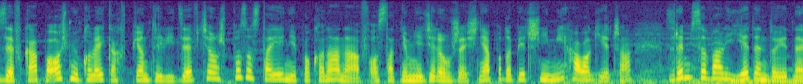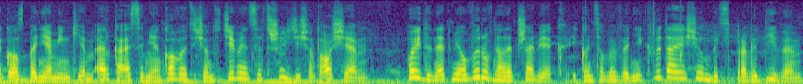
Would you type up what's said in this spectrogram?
Zewka po ośmiu kolejkach w piątej lidze wciąż pozostaje niepokonana. W ostatnią niedzielę września podopieczni Michała Giecza zremisowali 1 do 1 z Beniaminkiem LKS Miankowy 1968. Pojedynek miał wyrównany przebieg i końcowy wynik wydaje się być sprawiedliwym.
